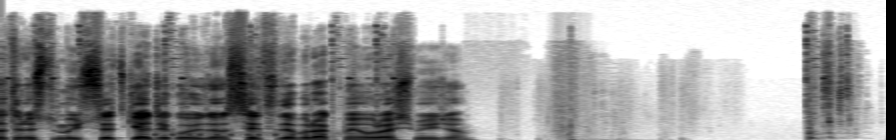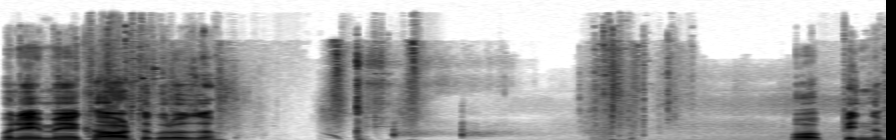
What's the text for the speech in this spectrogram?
Zaten üstüme 3 set gelecek. O yüzden seti de bırakmaya uğraşmayacağım. Bu ne? MK artı Groza. Hop bindim.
